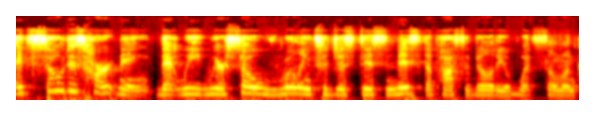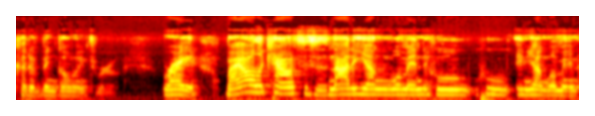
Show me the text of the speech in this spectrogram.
it's so disheartening that we we're so willing to just dismiss the possibility of what someone could have been going through right? By all accounts, this is not a young woman who who and young woman.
